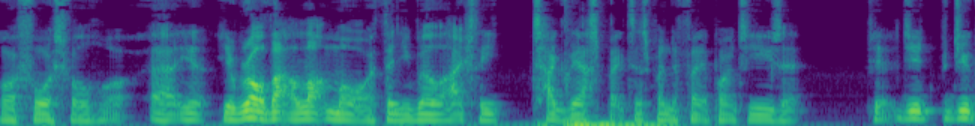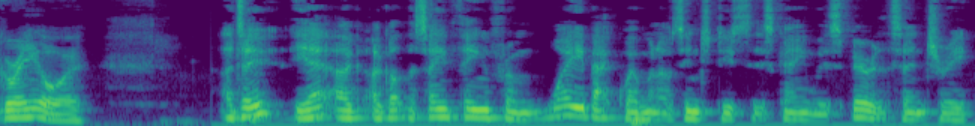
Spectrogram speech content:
or forceful. uh, you, you roll that a lot more than you will actually tag the aspect and spend a fate point to use it. Do, do, do you agree, or? I do. Yeah, I, I got the same thing from way back when when I was introduced to this game with Spirit of the Century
